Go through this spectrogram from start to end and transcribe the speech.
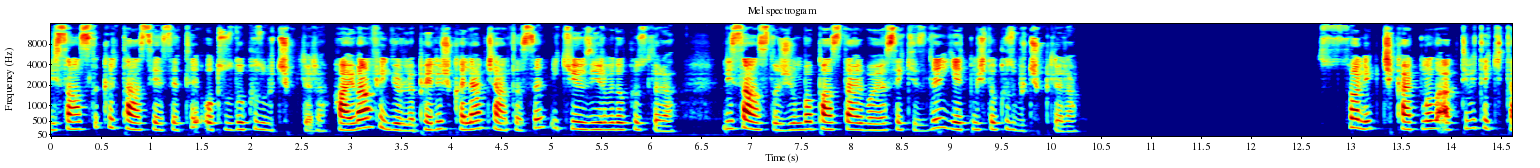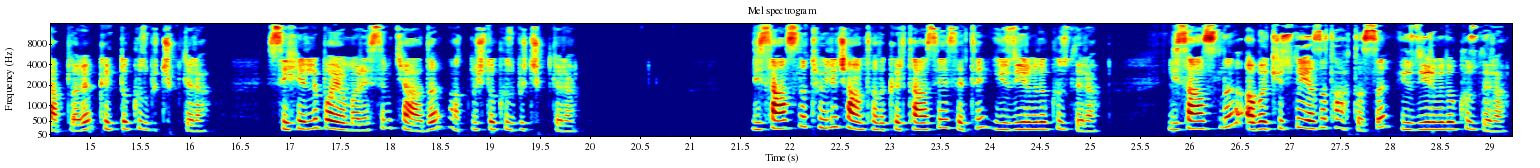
Lisanslı kırtasiye seti 39,5 lira. Hayvan figürlü peluş kalem çantası 229 lira. Lisanslı jumbo pastel boya 8'li 79,5 lira. Sonic çıkartmalı aktivite kitapları 49,5 lira. Sihirli boyama resim kağıdı 69,5 lira. Lisanslı tüylü çantalı kırtasiye seti 129 lira. Lisanslı abaküslü yazı tahtası 129 lira.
